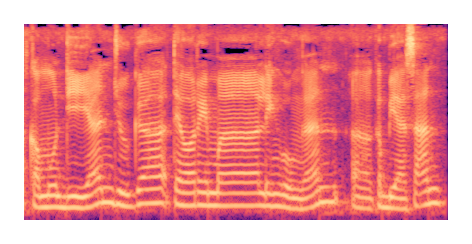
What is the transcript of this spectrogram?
kemudian juga teorema lingkungan uh, kebiasaan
